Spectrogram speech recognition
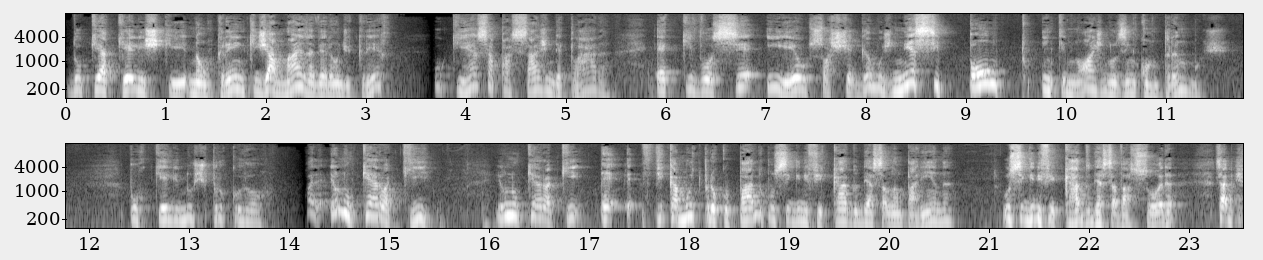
do que aqueles que não creem, que jamais haverão de crer? O que essa passagem declara é que você e eu só chegamos nesse ponto em que nós nos encontramos porque ele nos procurou. Olha, eu não quero aqui, eu não quero aqui é, é, ficar muito preocupado com o significado dessa lamparina, o significado dessa vassoura, Sabe,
